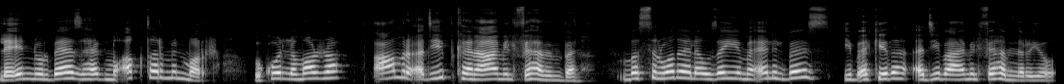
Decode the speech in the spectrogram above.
لأنه الباز هاجمه أكتر من مرة. وكل مرة عمرو أديب كان عامل فيها من بنها. بس الوضع لو زي ما قال الباز يبقى كده أديب عامل فيها من الرياض.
